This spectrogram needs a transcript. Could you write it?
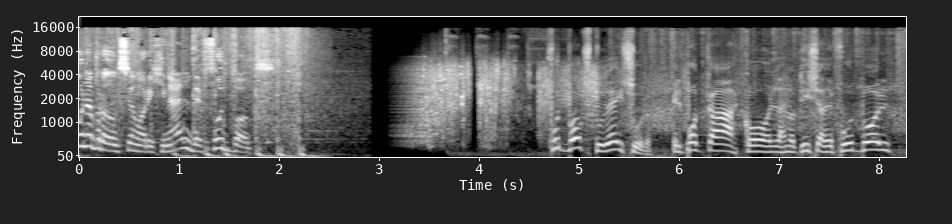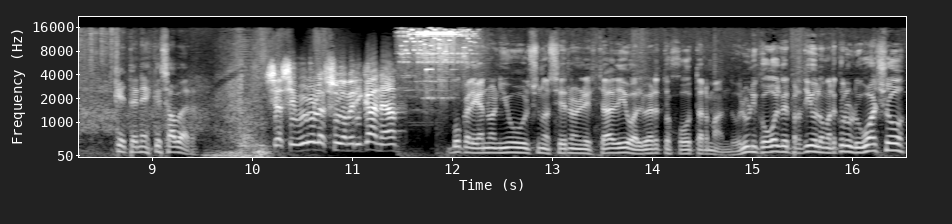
Una producción original de Footbox. Footbox Today Sur, el podcast con las noticias de fútbol que tenés que saber. Se aseguró la Sudamericana. Boca le ganó a Newell's 1 a 0 en el estadio Alberto J. Armando. El único gol del partido lo marcó el uruguayo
